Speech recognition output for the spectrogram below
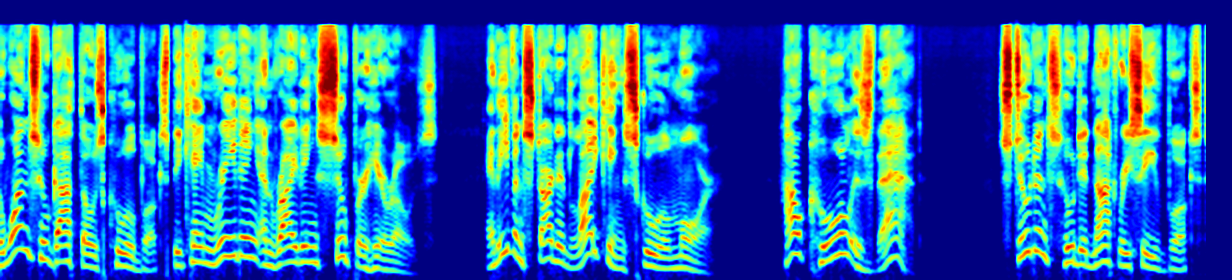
The ones who got those cool books became reading and writing superheroes, and even started liking school more. How cool is that? Students who did not receive books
